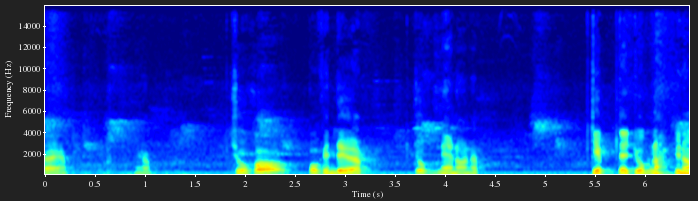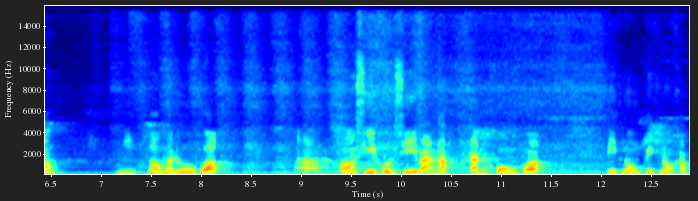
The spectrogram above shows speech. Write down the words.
ได้ครับนะครับโชว์ก็โปรเฟนเดอร์ครับ จบแน่นอนครับ เจ็บแต่จบเนะพี่น้อง นี่เรามาดูพวก อของสีคูณสีบ้างครับ กันโครงพวกปีกนงปีกนกครับ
